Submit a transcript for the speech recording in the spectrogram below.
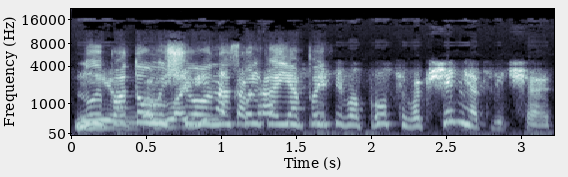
Ну и, и потом еще, насколько я понимаю... эти вопросы вообще не отвечает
